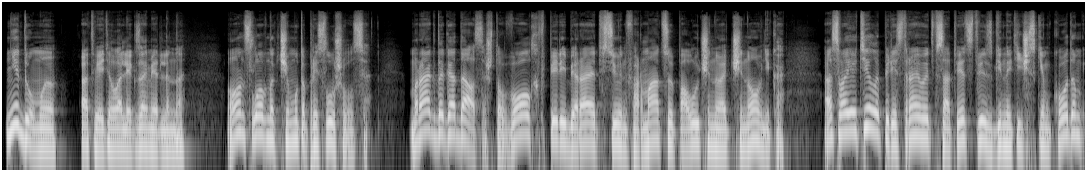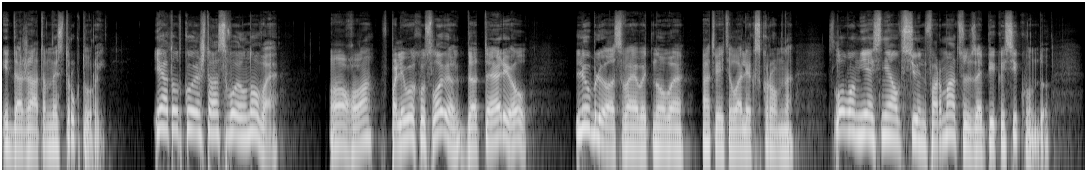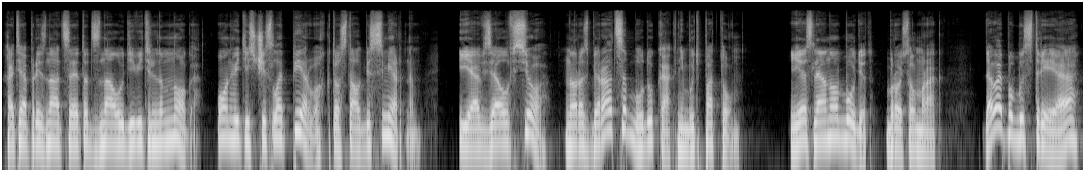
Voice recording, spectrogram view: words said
Не думаю, ответил Олег замедленно. Он словно к чему-то прислушивался. Мрак догадался, что Волхв перебирает всю информацию, полученную от чиновника, а свое тело перестраивает в соответствии с генетическим кодом и даже атомной структурой. Я тут кое-что освоил новое. Ого, в полевых условиях? Да ты орел. Люблю осваивать новое, ответил Олег скромно. Словом, я снял всю информацию за пикосекунду. Хотя, признаться, этот знал удивительно много. Он ведь из числа первых, кто стал бессмертным. Я взял все, но разбираться буду как-нибудь потом. Если оно будет, бросил мрак. Давай побыстрее, а?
